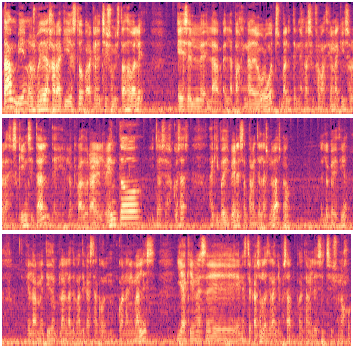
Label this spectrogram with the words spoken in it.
También os voy a dejar aquí esto para que le echéis un vistazo, ¿vale? Es en la, página de Overwatch, ¿vale? Tenéis más información aquí sobre las skins y tal, de lo que va a durar el evento y todas esas cosas. Aquí podéis ver exactamente las nuevas, ¿no? Es lo que decía, que la han metido en plan la temática está con, con animales. Y aquí en, ese, en este caso las del año pasado, para también les echéis un ojo.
